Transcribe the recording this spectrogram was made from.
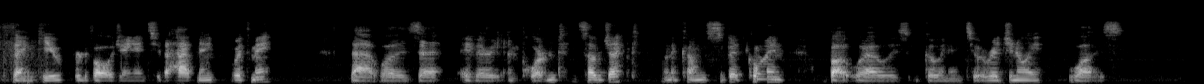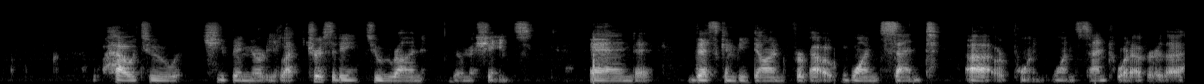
Thank you for divulging into the halvening with me. That was uh, a very important subject when it comes to Bitcoin, but what I was going into originally was how to cheapen your electricity to run your machines. And this can be done for about one cent uh, or 0.1 cent, whatever the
